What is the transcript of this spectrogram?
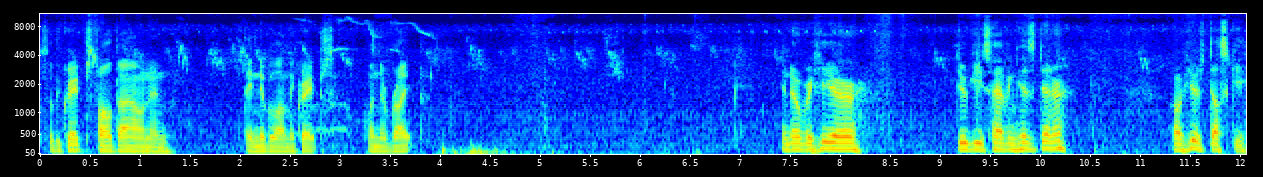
So the grapes fall down and they nibble on the grapes when they're ripe. And over here, Doogie's having his dinner. Oh, here's Dusky.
